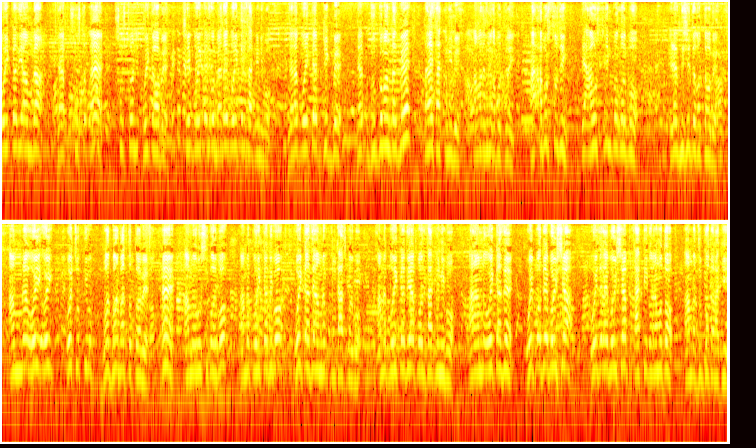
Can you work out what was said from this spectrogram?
পরীক্ষা দিয়ে আমরা যারা সুস্থ হ্যাঁ সুস্থ পরীক্ষা হবে, সেই পরীক্ষা দিব, মেধায় পরীক্ষা দিয়ে চাকরি নিব। যারা পরীক্ষায় টিকবে, যারা যোগ্যমান থাকবে, তারাই চাকরি নিবে। আমাদের কোনো আপত্তি নাই। আর আউটসোর্সিং এই আউটসোর্সিং প্রকল্প এটা নিষিদ্ধ করতে হবে। আমরা ওই ওই ওই চুক্তি বরবাদ করতে হবে। হ্যাঁ আমরা অবশ্যই করব, আমরা পরীক্ষা দিব, ওই কাজে আমরা কাজ করব। আমরা পরীক্ষা দেওয়ার পর চাকরি নিব। আর আমরা ওই কাজে, ওই পদে বৈশা, ওই জায়গায় বৈশা চাকরি করার মতো আমরা যোগ্যতা রাখি।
